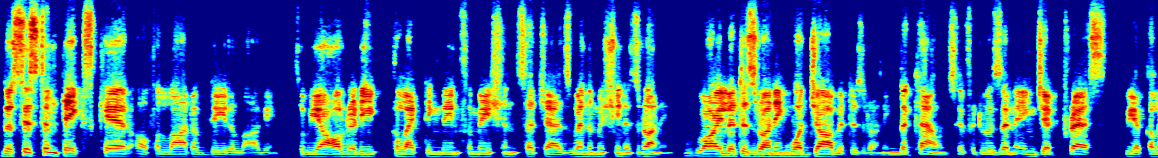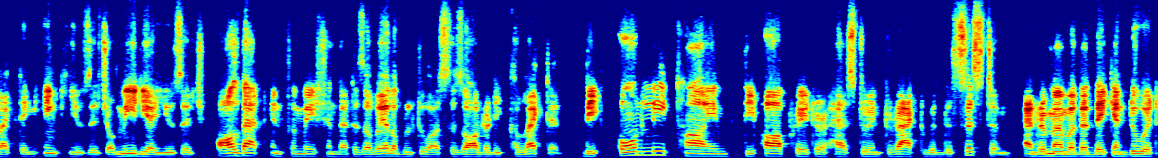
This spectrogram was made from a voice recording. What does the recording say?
the system takes care of a lot of data logging. So we are already collecting the information such as when the machine is running, while it is running, what job it is running, the counts. If it was an inkjet press, we are collecting ink usage or media usage. All that information that is available to us is already collected. The only time the operator has to interact with the system, and remember that they can do it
